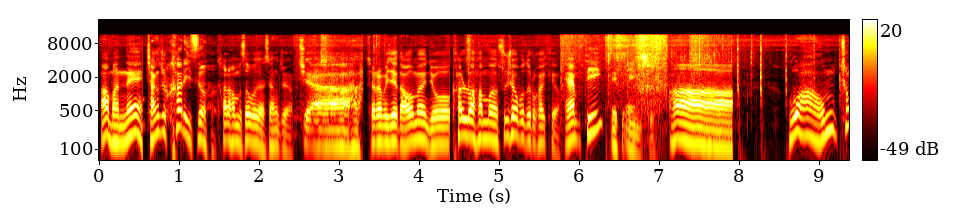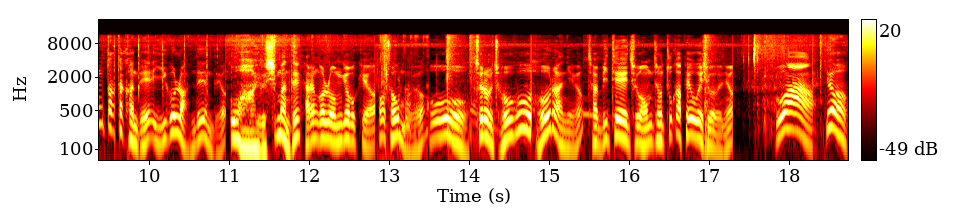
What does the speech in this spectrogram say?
아 맞네. 장주 칼이 있어. 칼 한번 써보자 장주야. 자, 자 그럼 이제 나오면 요 칼로 한번 쑤셔보도록 할게요. Empty. It's empty. 아. 와 엄청 딱딱한데? 이걸로 안 되는데요? 와 이거 심한데? 다른 걸로 옮겨볼게요. 어 저거 뭐예요? 오 자, 여러분 저거 벌 아니에요? 자 밑에 지금 엄청 뚜까 패고 계시거든요. 와 야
